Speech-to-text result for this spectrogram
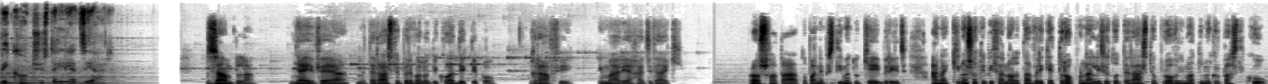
BeConscious.gr Ζάμπλα. Μια ιδέα με τεράστιο περιβαλλοντικό αντίκτυπο. Γράφει η Μαρία Χατζηδάκη. Πρόσφατα, το Πανεπιστήμιο του Cambridge ανακοίνωσε ότι πιθανότατα βρήκε τρόπο να λύσει το τεράστιο πρόβλημα του μικροπλαστικού,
